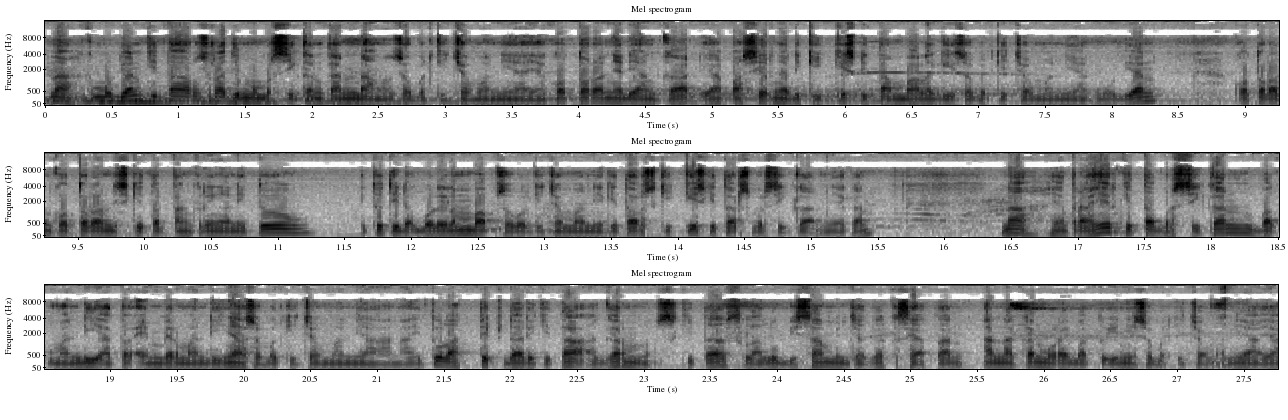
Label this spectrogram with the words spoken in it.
Nah kemudian kita harus rajin membersihkan kandang sobat kicau mania ya. Kotorannya diangkat ya pasirnya dikikis ditambah lagi sobat kicau mania. Kemudian kotoran-kotoran di sekitar tangkringan itu itu tidak boleh lembab sobat kicau mania. Kita harus kikis kita harus bersihkan ya kan Nah, yang terakhir kita bersihkan bak mandi atau ember mandinya sobat kicau mania. Nah, itulah tips dari kita agar kita selalu bisa menjaga kesehatan anakan murai batu ini sobat kicau mania ya.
